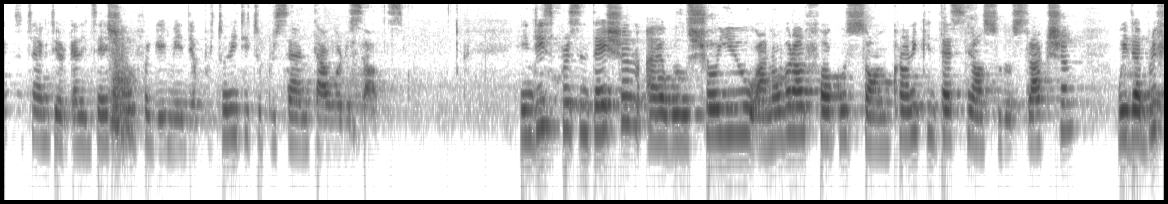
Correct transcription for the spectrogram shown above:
like to thank the organization for giving me the opportunity to present our results. In this presentation, I will show you an overall focus on chronic intestinal pseudo-obstruction with a brief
